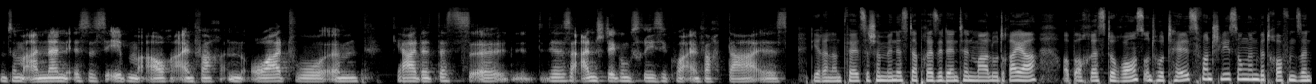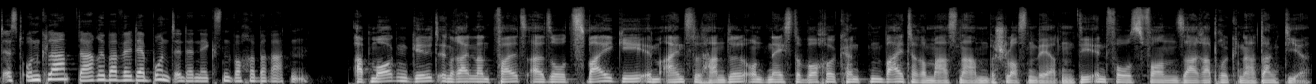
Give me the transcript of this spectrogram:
Und zum anderen ist es eben auch einfach ein Ort, wo ähm, ja, das, äh, das Ansteckungsrisiko einfach da ist. Die rheinland-pfälzische Ministerpräsidentin Malu Dreyer, ob auch Restaurants und Hotels von Schließungen betroffen sind, ist unklar. Darüber will der Bund in der nächsten Woche beraten. Ab morgen gilt in Rheinland-Pfalz also 2G im Einzelhandel und nächste Woche könnten weitere Maßnahmen beschlossen werden. Die Infos von Sarah Brückner, dank dir.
